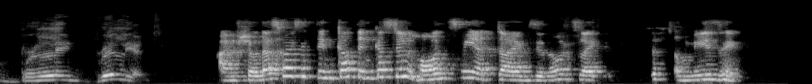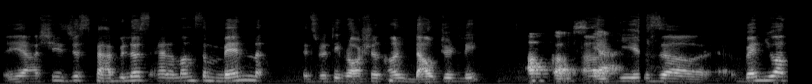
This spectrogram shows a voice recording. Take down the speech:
brilliant, brilliant. I'm sure. That's why I said Tinka. Tinka still haunts me at times, you know. It's like just amazing. Yeah, she's just fabulous. And amongst the men, it's Hrithik Roshan, undoubtedly. Of course. Uh, yeah. He is uh, when you are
